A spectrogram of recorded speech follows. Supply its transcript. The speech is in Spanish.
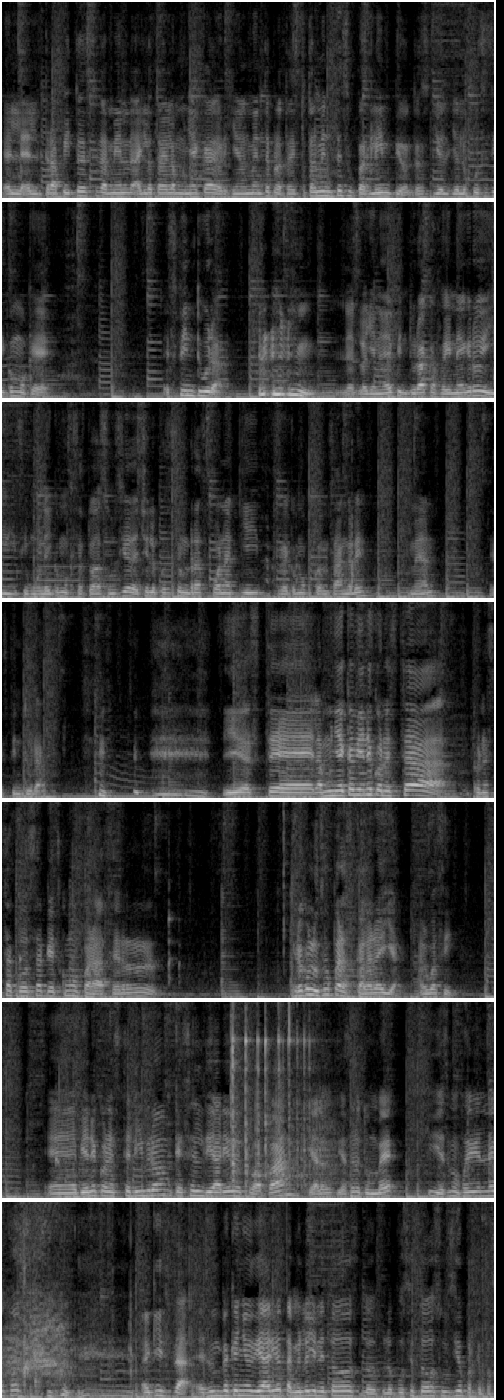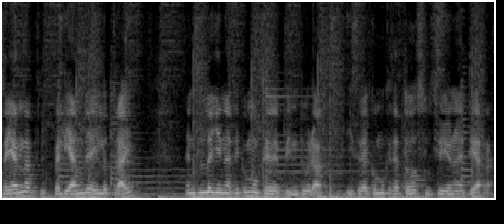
el, el, trapito este también, ahí lo trae la muñeca originalmente, pero trae totalmente súper limpio. Entonces yo, yo, le puse así como que... Es pintura. lo llené de pintura café y negro y simulé como que está toda sucia. De hecho, le puse un raspón aquí, se ve como con sangre. Vean, es pintura. y este, la muñeca viene con esta, con esta cosa que es como para hacer. Creo que lo uso para escalar ella, algo así. Eh, viene con este libro que es el diario de su papá, ya, ya se lo tumbé y eso me fue bien lejos. Aquí está, es un pequeño diario, también lo llené todo, lo, lo, puse todo sucio porque pues ahí anda peleando y ahí lo trae. Entonces lo llené así como que de pintura. Y se ve como que está todo sucio, lleno de tierra.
